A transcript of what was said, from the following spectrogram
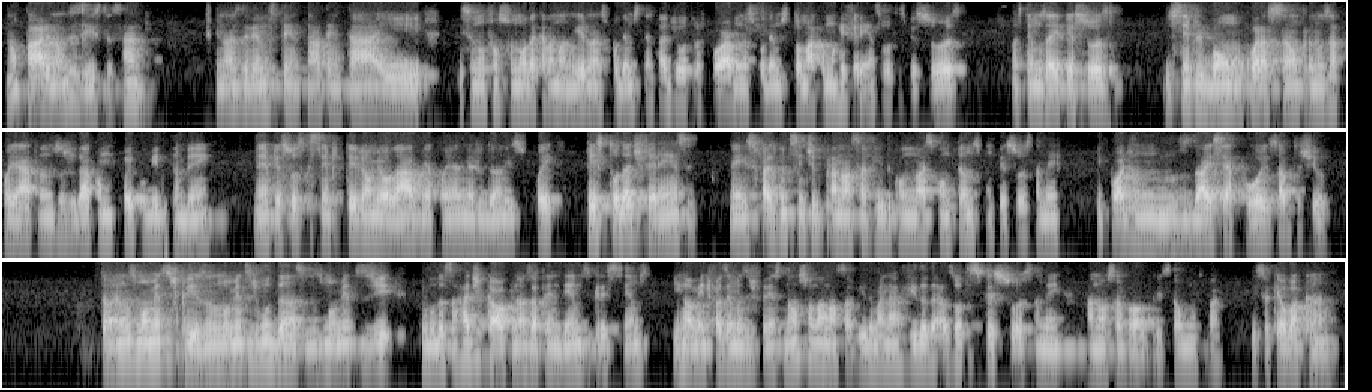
não pare, não desista, sabe? Acho que nós devemos tentar, tentar, e, e se não funcionou daquela maneira, nós podemos tentar de outra forma, nós podemos tomar como referência outras pessoas. Nós temos aí pessoas de sempre bom coração para nos apoiar, para nos ajudar, como foi comigo também, né? Pessoas que sempre esteve ao meu lado, me apoiando, me ajudando, isso foi fez toda a diferença. Né? Isso faz muito sentido para a nossa vida, como nós contamos com pessoas também que podem nos dar esse apoio, sabe, Toshio? Então, é nos momentos de crise, nos momentos de mudança, nos momentos de, de mudança radical que nós aprendemos e crescemos e realmente fazemos a diferença não só na nossa vida, mas na vida das outras pessoas também à nossa volta. Isso é muito isso aqui é o bacana.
